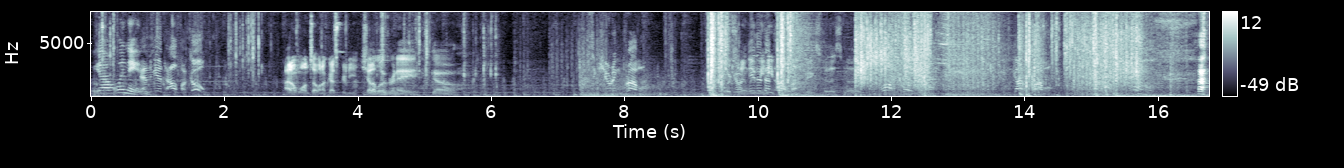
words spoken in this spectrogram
We are winning. Enemy at Alpha, go! I don't want to. I want to crash pretty. Shut Yellow up. grenade, go. Securing Bravo. Fortunately, we need point streaks for this mode. Got Bravo.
